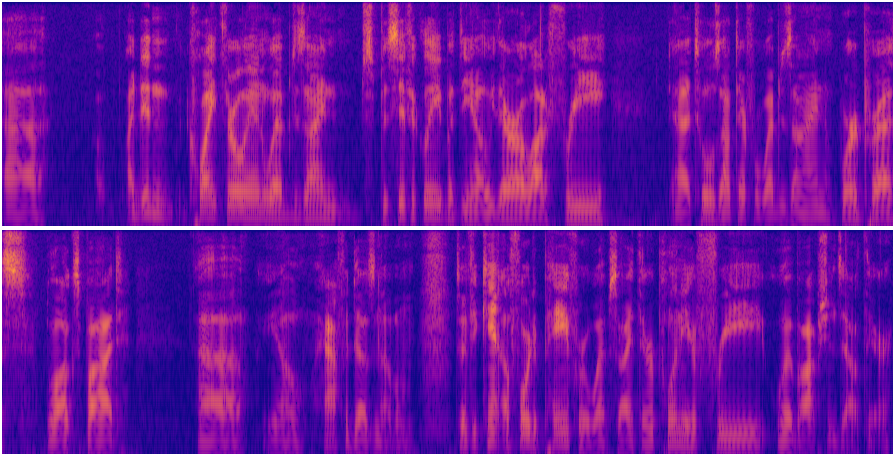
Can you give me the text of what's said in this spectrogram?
Uh, I didn't quite throw in web design specifically, but you know there are a lot of free uh, tools out there for web design: WordPress, Blogspot, uh, you know, half a dozen of them. So if you can't afford to pay for a website, there are plenty of free web options out there.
